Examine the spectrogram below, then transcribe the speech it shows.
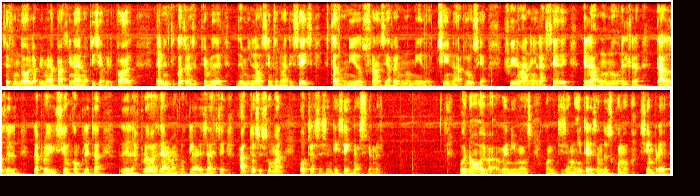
Se fundó la primera página de noticias virtual. El 24 de septiembre de, de 1996 Estados Unidos, Francia, Reino Unido, China, Rusia firman en la sede de la ONU el Tratado de la Prohibición Completa de las Pruebas de Armas Nucleares. A este acto se suman otras 66 naciones. Bueno, hoy venimos con noticias muy interesantes como siempre,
